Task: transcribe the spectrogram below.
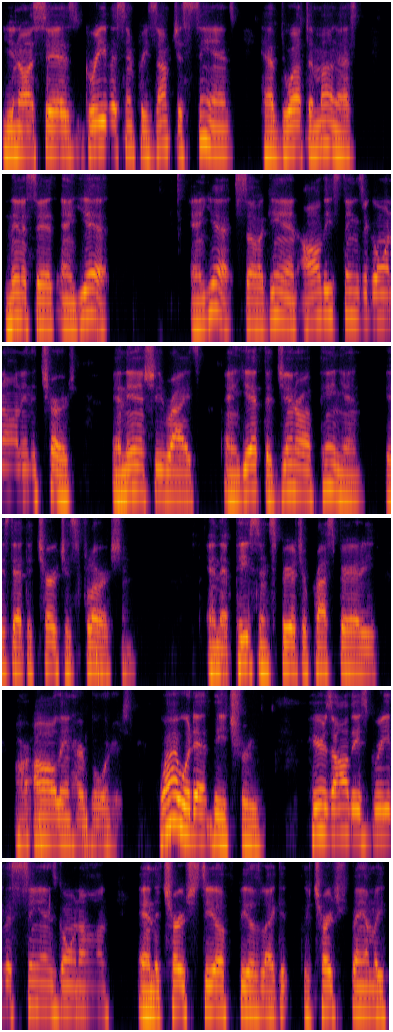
You know, it says, grievous and presumptuous sins have dwelt among us. And then it says, and yet, and yet. So again, all these things are going on in the church. And then she writes, and yet the general opinion is that the church is flourishing and that peace and spiritual prosperity are all in her borders. Why would that be true? Here's all these grievous sins going on, and the church still feels like it, the church family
